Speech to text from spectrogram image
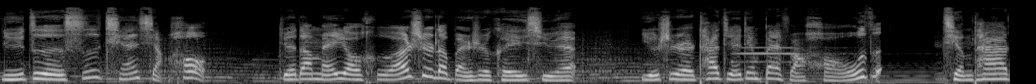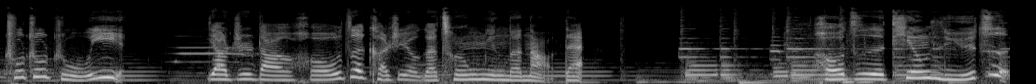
驴子思前想后。觉得没有合适的本事可以学，于是他决定拜访猴子，请他出出主意。要知道，猴子可是有个聪明的脑袋。猴子听驴子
